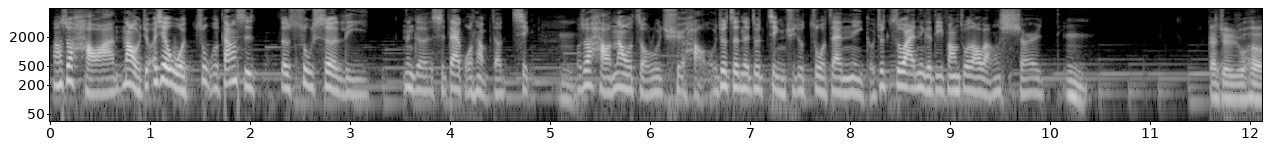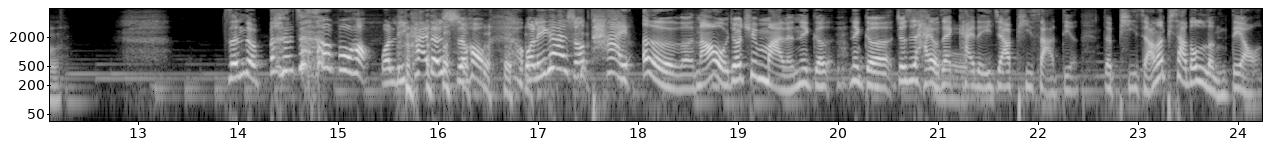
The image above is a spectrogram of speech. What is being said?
然后说好啊，那我就，而且我住我当时的宿舍离。那个时代广场比较近，我说好，那我走路去好，我就真的就进去，就坐在那个，就坐在那个地方，坐到晚上十二点。嗯，感觉如何？真的 真的不好。我离开的时候，我离开的时候太饿了，然后我就去买了那个那个，就是还有在开的一家披萨店的披萨，那披萨都冷掉了。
